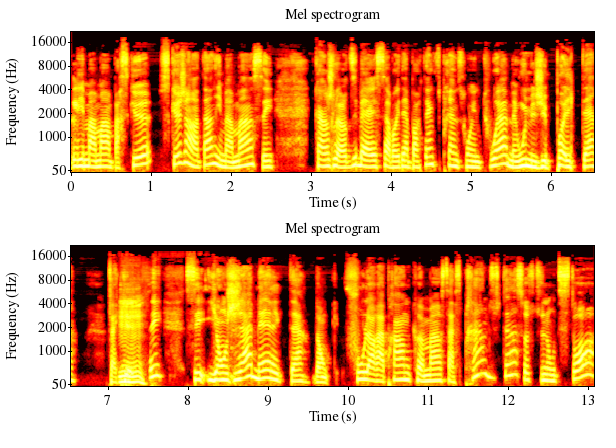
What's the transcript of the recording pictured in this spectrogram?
les mamans? Parce que ce que j'entends des mamans, c'est quand je leur dis, ben ça va être important que tu prennes soin de toi, mais oui, mais j'ai pas le temps. Fait que, mm-hmm. tu sais, c'est, ils ont jamais le temps. Donc, faut leur apprendre comment ça se prend du temps. Ça, c'est une autre histoire.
